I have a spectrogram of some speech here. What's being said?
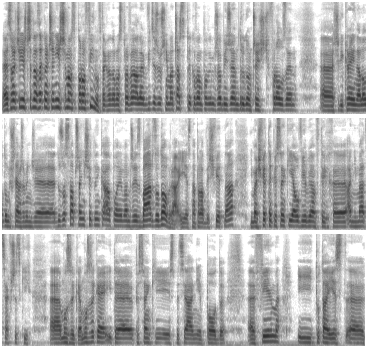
E, słuchajcie, jeszcze na zakończenie, jeszcze mam sporo filmów, tak na dobrą sprawę, ale widzę, że już nie ma czasu, tylko wam powiem, że obejrzałem drugą część Frozen, czyli Kraina Lodu, myślałem, że będzie dużo słabsza niż jedynka, a powiem wam, że jest bardzo dobra i jest naprawdę świetna. I ma świetne piosenki, ja uwielbiam w tych e, animacjach wszystkich e, muzykę, muzykę i te piosenki specjalnie pod e, film. I tutaj jest e,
